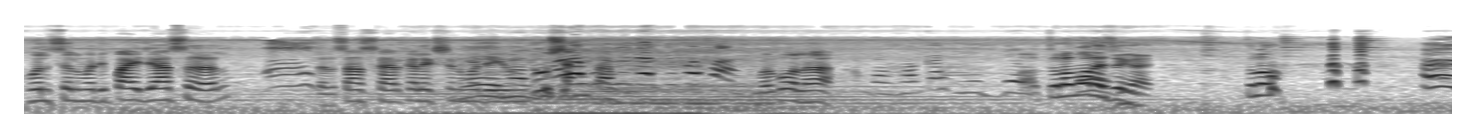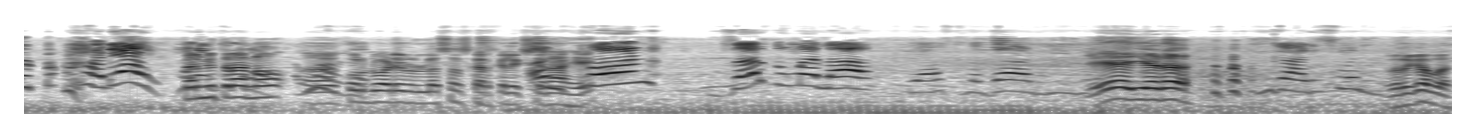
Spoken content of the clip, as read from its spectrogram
होलसेल मध्ये पाहिजे असेल तर संस्कार कलेक्शनमध्ये येऊन घेऊ शकता. बरं बोल हा. तुला बोलायचं काय? तुला तर मित्रांनो कुर्डवाडी रोडला संस्कार कलेक्शन आहे. जर तुम्हाला ए येड. बरं का बस.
